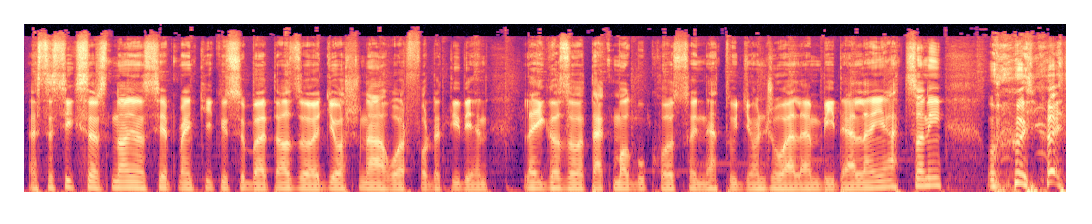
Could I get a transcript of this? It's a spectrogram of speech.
Ezt a Sixers nagyon szépen kiküszöbölte azzal, hogy gyorsan Al Horfordot idén leigazolták magukhoz, hogy ne tudjon Joel Embiid ellen játszani. Úgyhogy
